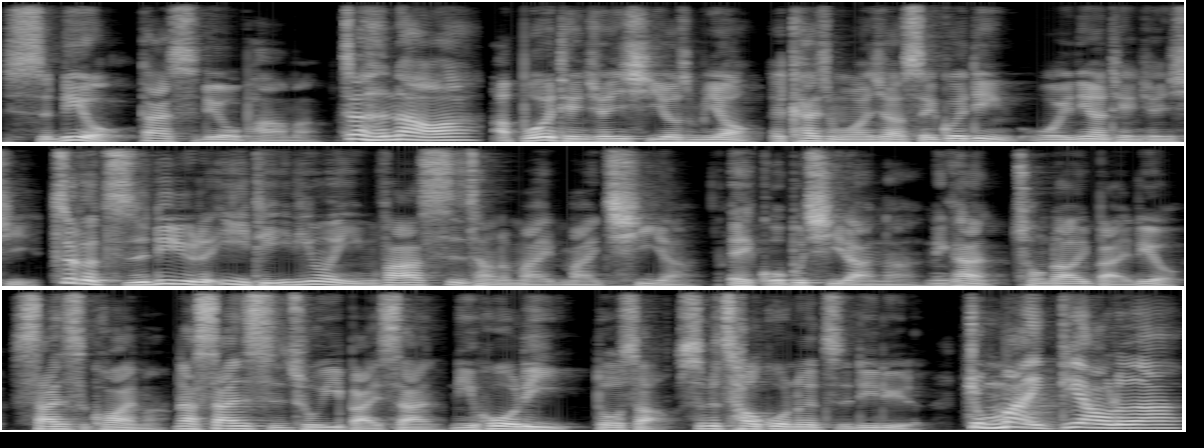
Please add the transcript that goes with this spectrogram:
十六，大概十六趴嘛，这很好啊啊！不会填全息有什么用？哎，开什么玩笑？谁规定我一定要填全息？这个殖利率的议题一定会引发市场的买买气啊！哎，果不其然呢，你看冲到一百六，三十块嘛，那三十出一百三，你获利多少？是不是超过那个殖利率了？就卖掉了啊！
